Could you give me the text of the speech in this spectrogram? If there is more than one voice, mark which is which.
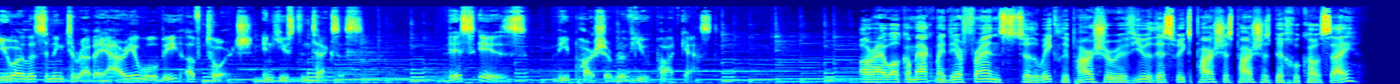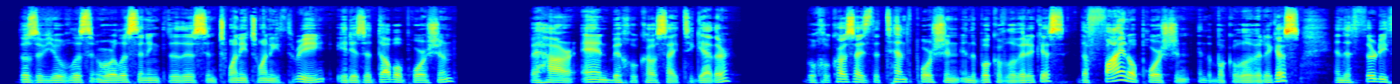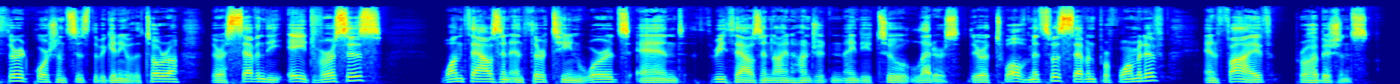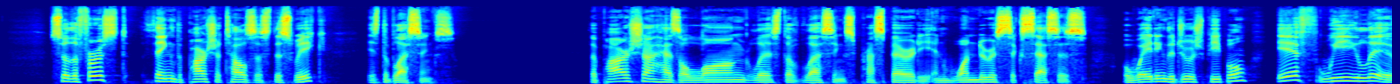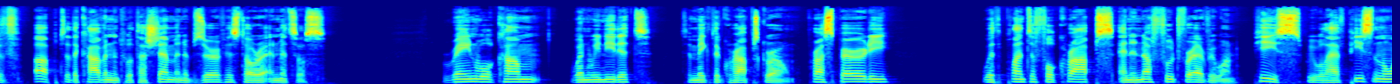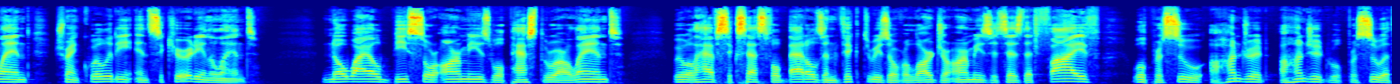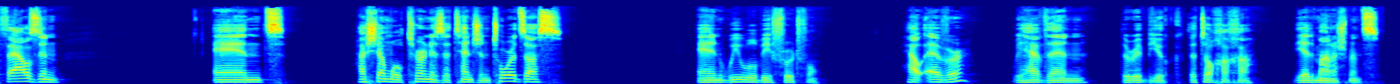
Speaker 1: You are listening to Rabbi Aryeh Wolbe of Torch in Houston, Texas. This is the Parsha Review Podcast.
Speaker 2: All right, welcome back, my dear friends, to the weekly Parsha Review. This week's Parsha is Parshas Bechukosai. Those of you who are listening to this in 2023, it is a double portion, Behar and Bechukosai together. Bechukosai is the 10th portion in the book of Leviticus, the final portion in the book of Leviticus, and the 33rd portion since the beginning of the Torah. There are 78 verses, 1,013 words, and 3,992 letters. There are 12 mitzvahs, 7 performative, and 5 prohibitions. So the first thing the Parsha tells us this week is the blessings. The Parsha has a long list of blessings, prosperity, and wondrous successes awaiting the Jewish people if we live up to the covenant with Hashem and observe His Torah and mitzvos. Rain will come when we need it to make the crops grow. Prosperity with plentiful crops and enough food for everyone. Peace. We will have peace in the land, tranquility and security in the land. No wild beasts or armies will pass through our land. We will have successful battles and victories over larger armies. It says that five will pursue a hundred, a hundred will pursue a thousand, and Hashem will turn his attention towards us, and we will be fruitful. However, we have then the rebuke, the tochacha, the admonishments.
